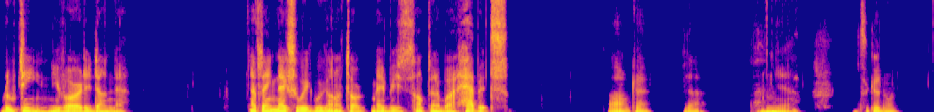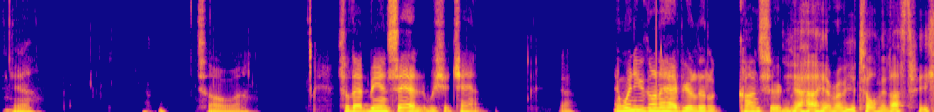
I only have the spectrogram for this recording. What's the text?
routine. You've already done that. I think next week we're going to talk maybe something about habits. Oh, okay. Yeah. Yeah. It's a good one. Yeah. So, uh, so that being said, we should chant. Yeah. And when are you going to have your little concert? Yeah, I remember you told me last week.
